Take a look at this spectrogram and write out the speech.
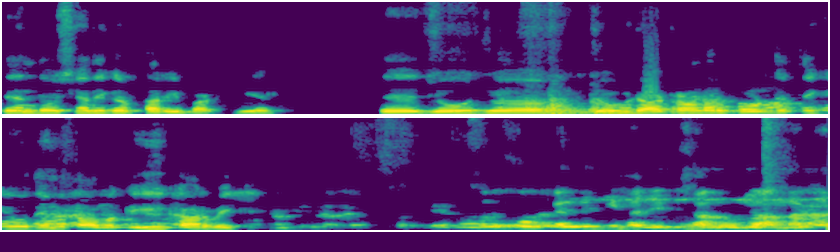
ਤਿੰਨ ਦੋਸ਼ੀਆਂ ਦੀ ਗ੍ਰਿਫਤਾਰੀ ਬਾਕੀ ਹੈ। ਤੇ ਜੋ ਜੋ ਜੋ ਵੀ ਡਾਕਟਰਾਂ ਨੇ ਰਿਪੋਰਟ ਦਿੱਤੀ ਕਿ ਉਹਦੇ ਮੁਤਾਬਕ ਹੀ ਕਾਰਵਾਈ ਕੀਤੀ ਗਈ ਹੈ। ਉਹ ਕਹਿੰਦੇ ਜੀ ਹਜੇ ਵੀ ਸਾਨੂੰ ਜਾਣਦਾ ਹੈ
